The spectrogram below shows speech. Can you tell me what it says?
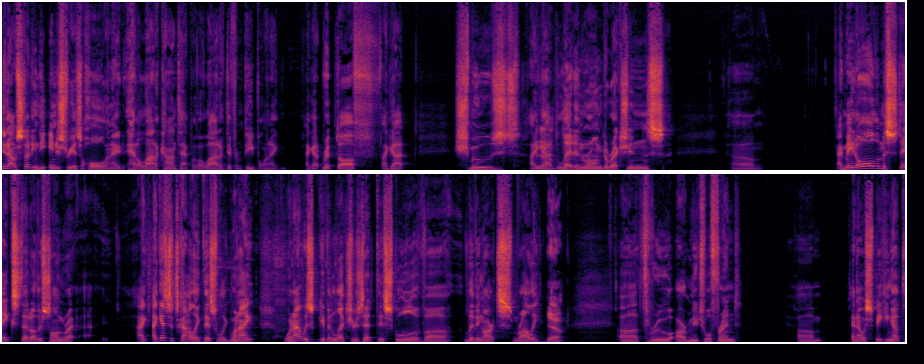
you know, I was studying the industry as a whole, and I had a lot of contact with a lot of different people, and I, I got ripped off, I got schmoozed, I Yeah. got led in the wrong directions. Um, I made all the mistakes that other songwriters. I, I guess it's kind of like this. Like when I, when I was giving lectures at the School of uh, Living Arts in Raleigh, Yeah. uh, through our mutual friend. Um, and I was speaking out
